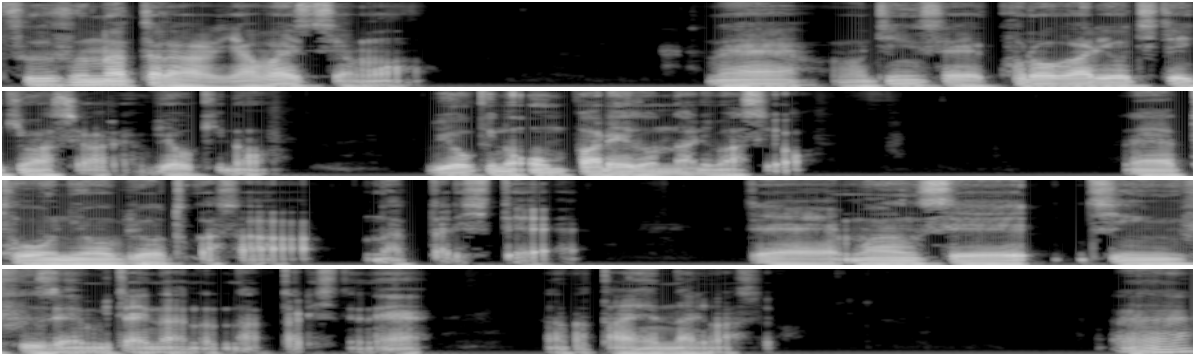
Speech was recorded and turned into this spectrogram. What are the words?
痛風になったらやばいっすよ、もう。ねえ、もう人生転がり落ちていきますよ、あれ。病気の。病気のオンパレードになりますよ。ね糖尿病とかさ、なったりして。で、慢性腎不全みたいなのになったりしてね。なんか大変になりますよ。え？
